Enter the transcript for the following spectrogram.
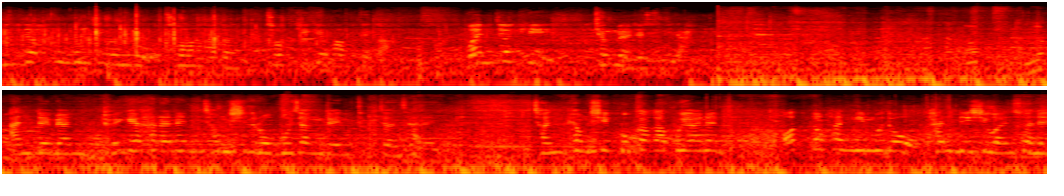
유적 항공 지원으로 저항하던 적 기계화 부대가 완전히 경멸됐습니다. 안 되면 되게 하라는 정신으로 무장된 특전사는 전평시 국가가 부여하는 어떠한 임무도 반드시 완수하는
